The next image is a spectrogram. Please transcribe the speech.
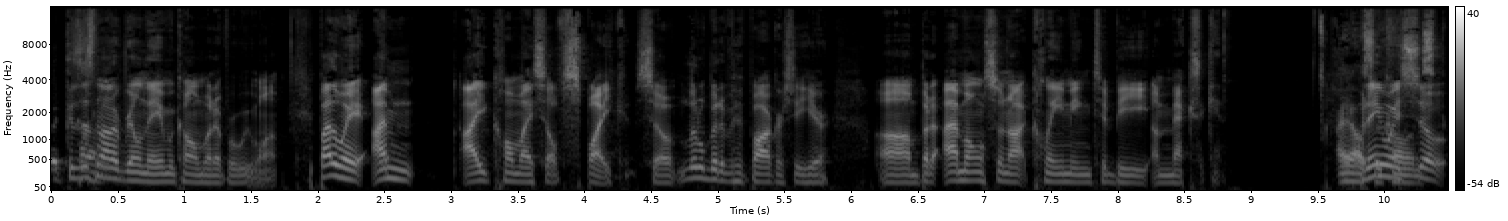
because it's not a real name. We call him whatever we want. By the way, I'm I call myself Spike, so a little bit of hypocrisy here. Um, but I'm also not claiming to be a Mexican. I also but anyway, so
